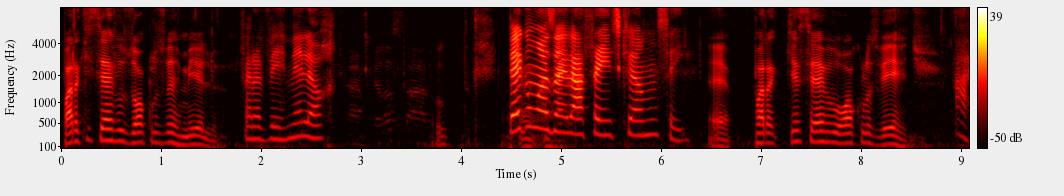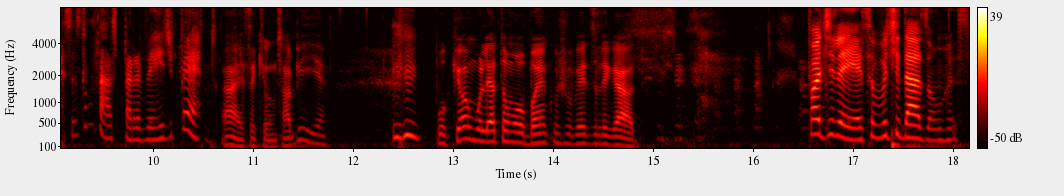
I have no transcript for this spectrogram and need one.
Para que serve os óculos vermelhos? para ver melhor. Puta. Pega umas aí da frente que eu não sei. É. Para que serve o óculos verde? Ah, vocês não fazem para ver de perto. Ah, esse aqui eu não sabia. Por que uma mulher tomou banho com o chuveiro desligado? Pode ler, essa eu vou te dar as honras.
